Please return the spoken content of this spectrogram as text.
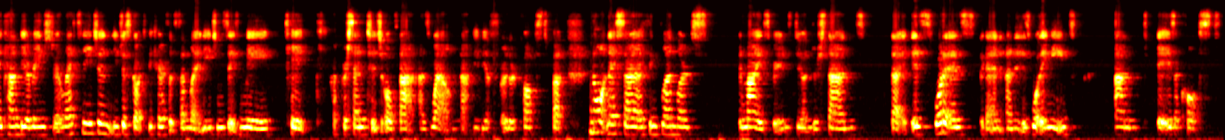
they can be arranged through a letting agent. You just got to be careful that some letting agencies may take a percentage of that as well. That may be a further cost, but not necessarily. I think landlords, in my experience, do understand that it is what it is again, and it is what they need and it is a cost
